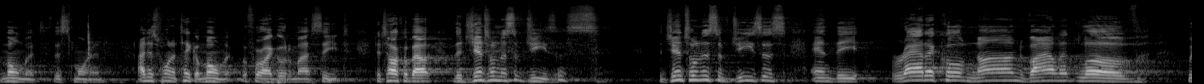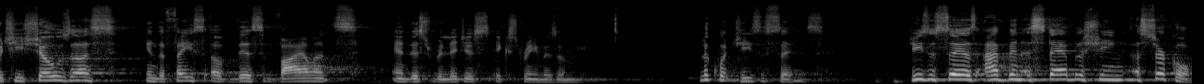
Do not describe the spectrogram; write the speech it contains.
moment this morning, I just want to take a moment before I go to my seat to talk about the gentleness of Jesus. The gentleness of Jesus and the radical, nonviolent love which he shows us in the face of this violence and this religious extremism. Look what Jesus says. Jesus says, I've been establishing a circle,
